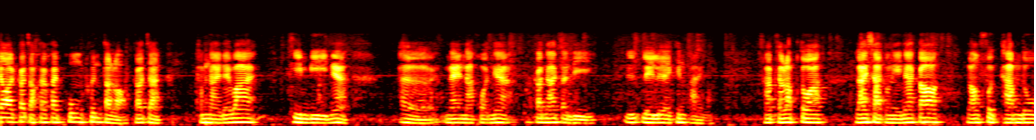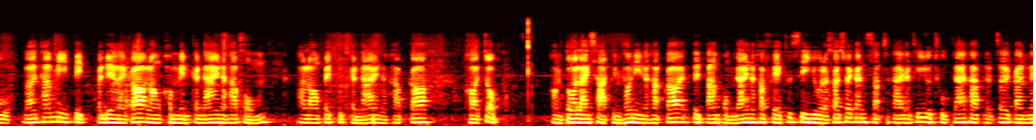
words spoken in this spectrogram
ยอดก็จะค่อยๆ พุ่งขึ้นตลอด ก็จะทำนายได้ว่าทีม B เนี่ยในอนาคตเนี่ยก็น่าจะดีเรื่อยๆขึ้นไปครับสำหรับตัวรายศาสตร์ตรงนี้เนี่ยก็ลองฝึกทำดู แล้วถ้ามีติดประเด็นอะไรก็ลองคอมเมนต์กันได้นะครับผมลองไปฝึกกันได้นะครับ ก็ขอจบ ของตัวลายฉาดถึงเท่านี้นะครับ ก็ติดตามผมได้นะครับ Face to See You แล้วก็ช่วยกัน Subscribe กันที่ YouTube ได้ครับ แล้วเจอกันใน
